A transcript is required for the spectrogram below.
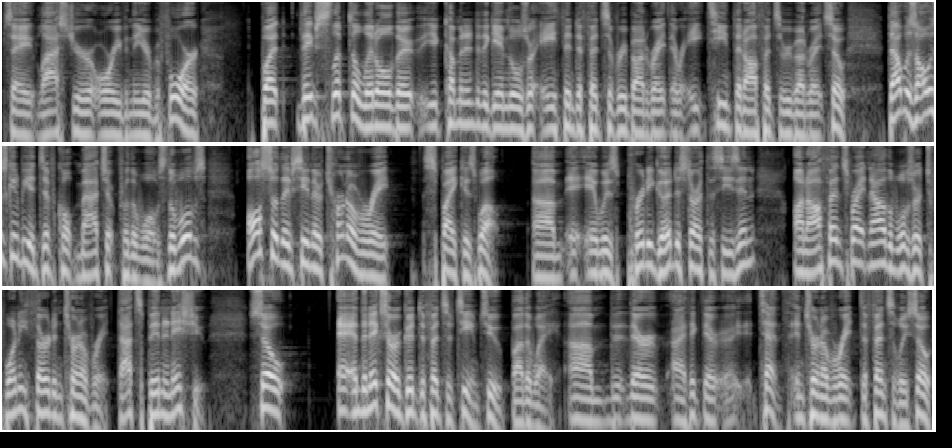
say, last year or even the year before. But they've slipped a little. They're coming into the game. The Wolves were eighth in defensive rebound rate. They were 18th in offensive rebound rate. So that was always going to be a difficult matchup for the Wolves. The Wolves also they've seen their turnover rate spike as well. Um, it, it was pretty good to start the season on offense. Right now, the Wolves are 23rd in turnover rate. That's been an issue. So, and the Knicks are a good defensive team too, by the way. Um, they're, I think they're 10th uh, in turnover rate defensively. So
